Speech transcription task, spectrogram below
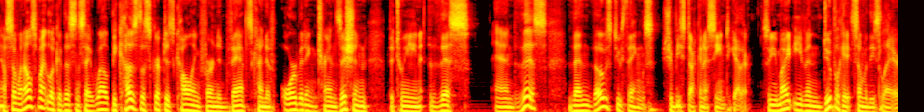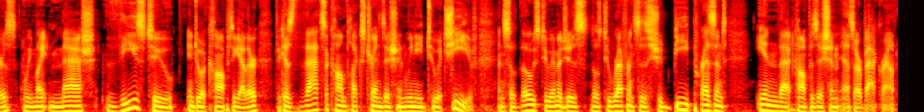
Now, someone else might look at this and say, well, because the script is calling for an advanced kind of orbiting transition between this and this, then those two things should be stuck in a scene together. So you might even duplicate some of these layers and we might mash these two into a comp together because that's a complex transition we need to achieve. And so those two images, those two references should be present in that composition as our background.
